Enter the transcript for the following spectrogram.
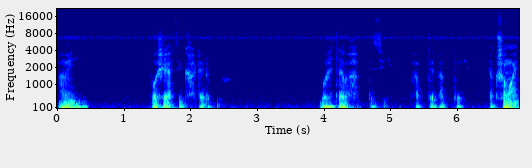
আমি বসে আছি খাটের উপর। বসে থেকে ভাবতেছি। ভাবতে ভাবতে, এক সময়।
